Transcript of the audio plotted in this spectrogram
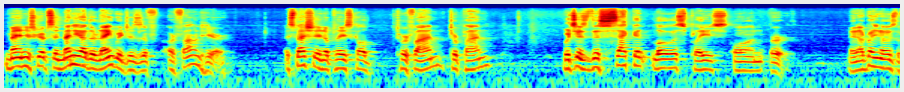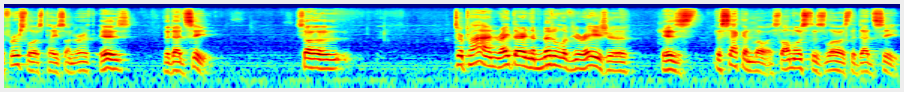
manuscripts in many other languages are found here, especially in a place called Turfan, Turpan, which is the second lowest place on earth. And everybody knows the first lowest place on earth is the Dead Sea. So Turpan, right there in the middle of Eurasia, is the second lowest, almost as low as the Dead Sea.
